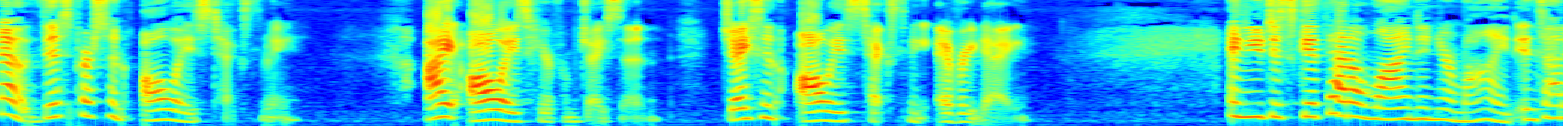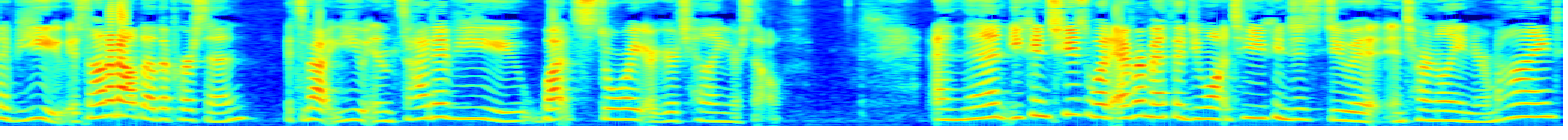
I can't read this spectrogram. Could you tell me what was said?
No, this person always texts me. I always hear from Jason. Jason always texts me every day. And you just get that aligned in your mind inside of you. It's not about the other person, it's about you. Inside of you, what story are you telling yourself? And then you can choose whatever method you want to. You can just do it internally in your mind.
